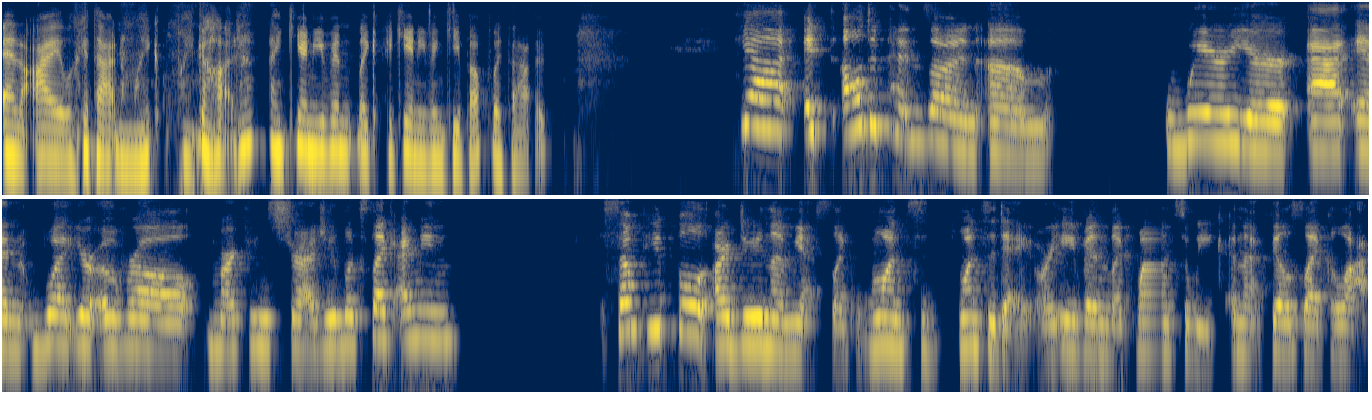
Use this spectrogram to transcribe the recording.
And i look at that and i'm like oh my god i can't even like i can't even keep up with that. Yeah it all depends on um where you're at and what your overall marketing strategy looks like. I mean some people are doing them yes like once once a day or even like once a week and that feels like a lot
